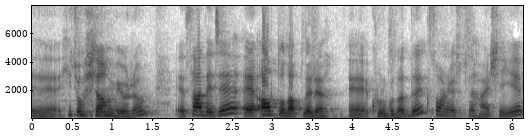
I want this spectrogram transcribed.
e, hiç hoşlanmıyorum. E, sadece e, alt dolapları e, kurguladık. Sonra üstüne her şeyi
